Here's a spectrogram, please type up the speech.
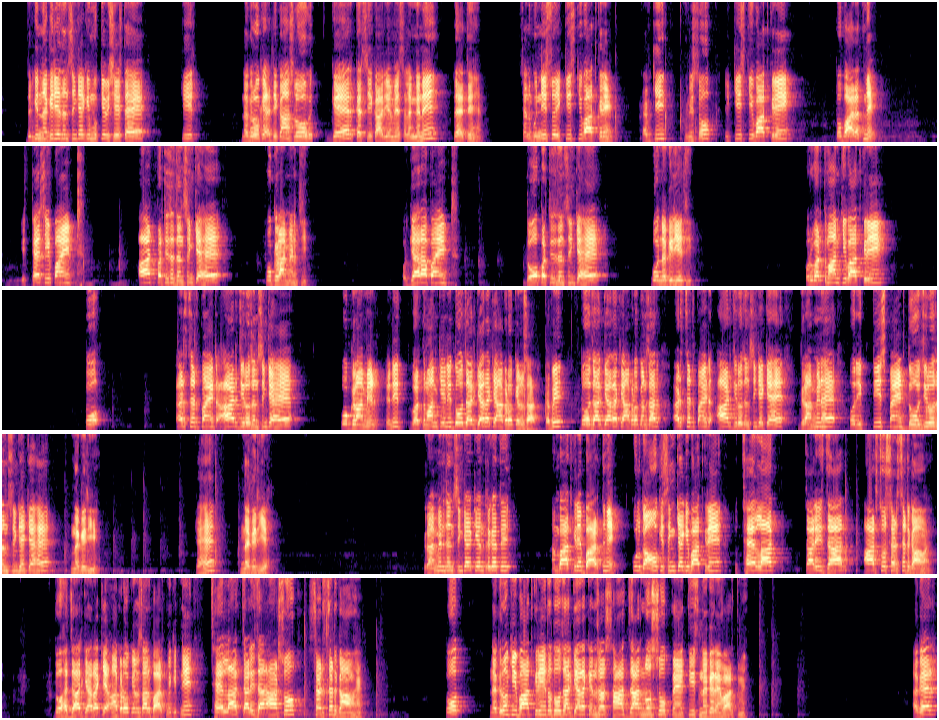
जबकि नगरीय जनसंख्या की मुख्य विशेषता है कि नगरों के अधिकांश लोग गैर कृषि कार्यों में संलग्न रहते हैं। सन 1921 की बात करें, कब की? 1921 की बात करें तो भारत में अट्ठासी पॉइंट आठ प्रतिशत जनसंख्या है वो ग्रामीण थी और ग्यारह पॉइंट दो प्रतिशत जनसंख्या है वो नगरीय थी। और वर्तमान की बात करें तो अड़सठ पॉइंट आठ ज़ीरो जनसंख्या है वो ग्रामीण, यानी वर्तमान की, यानी 2011 के आंकड़ों के अनुसार। कभी 2011 के आंकड़ों के अनुसार अड़सठ पॉइंट आठ ज़ीरो जनसंख्या क्या है? ग्रामीण है और इकतीस पॉइंट दो ज़ीरो जनसंख्या क्या है? नगरीय। क्या है? नगरीय। ग्रामीण जनसंख्या के अंतर्गत हम बात करें भारत में, कुल गाँवों की संख्या की बात करें तो छः लाख चालीस हज़ार आठ सौ सड़सठ गाँव हैं। 2011 के आंकड़ों के अनुसार भारत में कितने? छः लाख चालीस हज़ार आठ सौ सड़सठ गाँव हैं। तो नगरों की बात करें तो 2011 के अनुसार सात हज़ार नौ सौ पैंतीस नगर हैं भारत में। अगर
